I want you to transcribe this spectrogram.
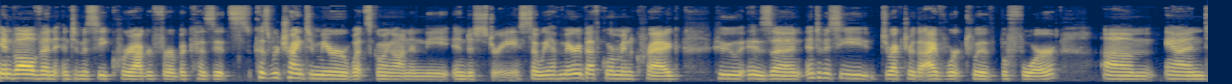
involve an intimacy choreographer because it's because we're trying to mirror what's going on in the industry. So we have Mary Beth Gorman Craig, who is an intimacy director that I've worked with before. And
